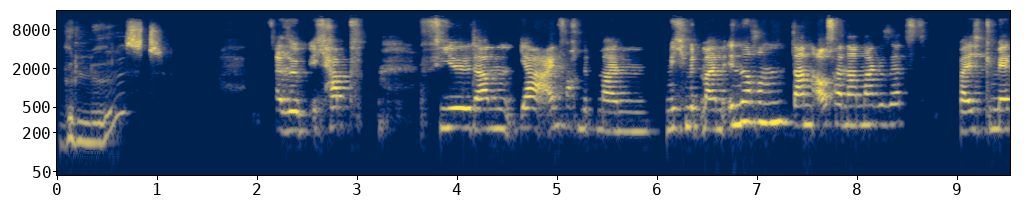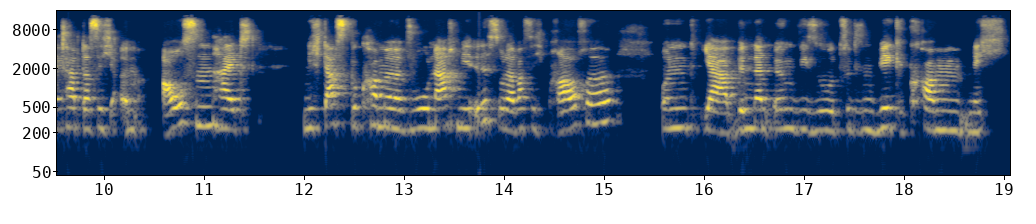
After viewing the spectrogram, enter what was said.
gelöst? Also ich habe viel dann ja einfach mit meinem, mich mit meinem Inneren dann auseinandergesetzt, weil ich gemerkt habe, dass ich im Außen halt nicht das bekomme, wonach mir ist oder was ich brauche. Und ja, bin dann irgendwie so zu diesem Weg gekommen, mich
